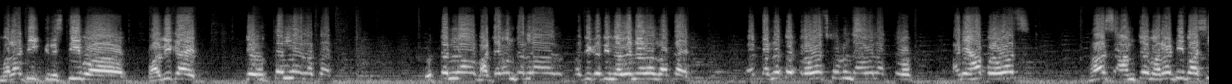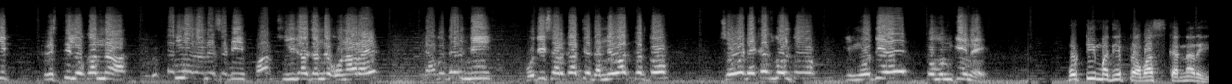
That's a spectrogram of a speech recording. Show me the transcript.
मराठी ख्रिस्ती भाविक आहेत ते उत्तनला जातात. उत्तनला भाटेबंदरला कधी कधी नव्याला जात आहेत. त्यांना तो प्रवास करून जावा लागतो. आणि हा प्रवास खास आमच्या मराठी भाषिक ख्रिस्ती लोकांना उत्तनला जाण्यासाठी फार सुविधाजनक होणार आहे. त्याबद्दल मी मोदी सरकारचे धन्यवाद करतो. शेवट एकच बोलतो की मोदी आहे तो मुमकिन आहे बोटीमध्ये प्रवास करणारे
